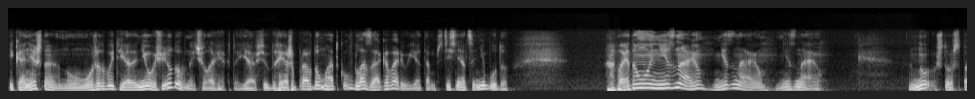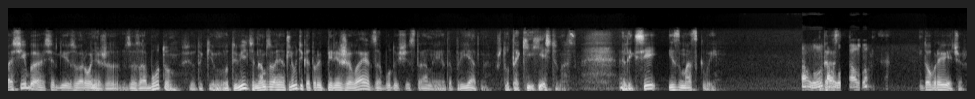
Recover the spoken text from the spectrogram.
И, конечно, ну, может быть, я не очень удобный человек-то. Я всегда, я же правду матку в глаза говорю. Я там стесняться не буду. Поэтому не знаю, не знаю, не знаю. Ну, что ж, спасибо Сергею из Воронежа за заботу. Все-таки, вот видите, нам звонят люди, которые переживают за будущее страны. Это приятно, что такие есть у нас. Алексей из Москвы. Алло, алло, алло. Добрый вечер.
